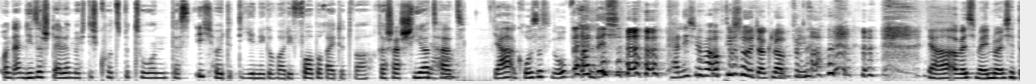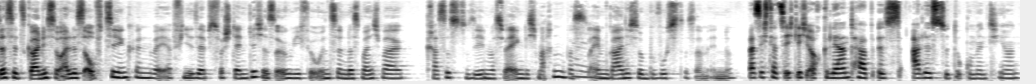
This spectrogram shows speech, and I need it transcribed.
Und an dieser Stelle möchte ich kurz betonen, dass ich heute diejenige war, die vorbereitet war, recherchiert ja. hat. Ja, großes Lob an dich. Kann ich mir mal auf die Schulter klopfen. ja, aber ich meine nur, ich hätte das jetzt gar nicht so alles aufzählen können, weil ja viel selbstverständlich ist irgendwie für uns und das manchmal krasses zu sehen, was wir eigentlich machen, was mhm. einem gar nicht so bewusst ist am Ende. Was ich tatsächlich auch gelernt habe, ist alles zu dokumentieren.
